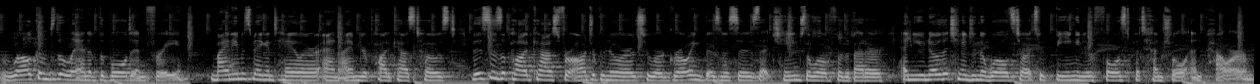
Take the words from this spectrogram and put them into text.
Welcome to the land of the bold and free. My name is Megan Taylor, and I'm your podcast host. This is a podcast for entrepreneurs who are growing businesses that change the world for the better. And you know that changing the world starts with being in your fullest potential and power.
